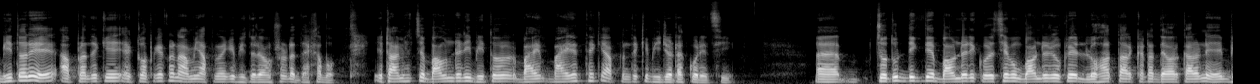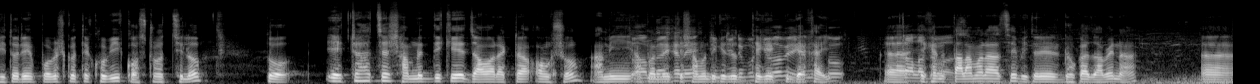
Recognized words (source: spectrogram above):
ভিতরে আপনাদেরকে একটু অপেক্ষা করেন আমি আপনাদেরকে ভিতরে অংশটা দেখাবো। এটা আমি হচ্ছে বাউন্ডারি ভিতর বাই- বাইরের থেকে আপনাদেরকে ভিডিওটা করেছি। চতুর্দিক দিয়ে বাউন্ডারি করেছে এবং বাউন্ডারির উপরে লোহার তার কাটা দেওয়ার কারণে ভিতরে প্রবেশ করতে খুবই কষ্ট হচ্ছিল। তো এটা হচ্ছে সামনের দিকে যাওয়ার একটা অংশ। আমি আপনাদেরকে সামনের দিকে যদি থেকে একটু দেখাই। এখানে। তালা মারা আছে। ভিতরে ঢোকা যাবে না। আহ,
